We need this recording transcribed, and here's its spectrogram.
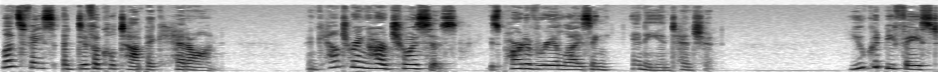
Let's face a difficult topic head on. Encountering hard choices is part of realizing any intention. You could be faced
